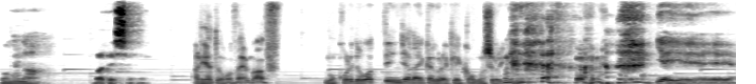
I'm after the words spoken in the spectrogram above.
こんな場でしたね。ありがとうございます。もうこれで終わっていいんじゃないかぐらい結構面白いけど。いやいやいやいやいや。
